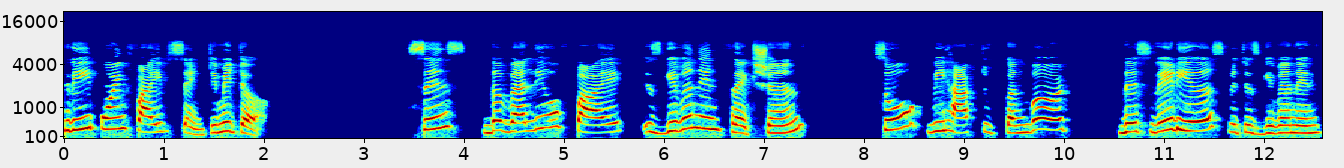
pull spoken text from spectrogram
3.5 centimeter. Since the value of pi is given in fraction, so we have to convert this radius which is given in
